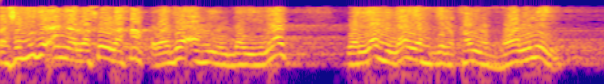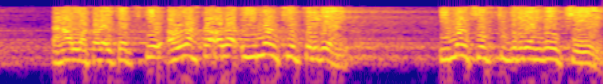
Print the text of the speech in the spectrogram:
وشهدوا أن الرسول حق وجاءهم البينات والله لا يهدي القوم الظالمين ana alloh taolo aytyaptiki alloh taolo iymon keltirgan iymon keltirgandan keyin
